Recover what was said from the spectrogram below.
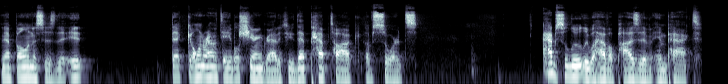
And that bonus is that it that going around the table sharing gratitude, that pep talk of sorts absolutely will have a positive impact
